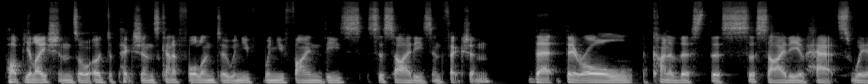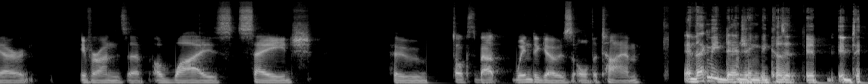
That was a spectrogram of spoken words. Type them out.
populations or, or depictions kind of fall into when you when you find these societies in fiction that they're all kind of this this society of hats where everyone's a, a wise sage who talks about wendigos all the time. And that can be damaging because it, it, it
